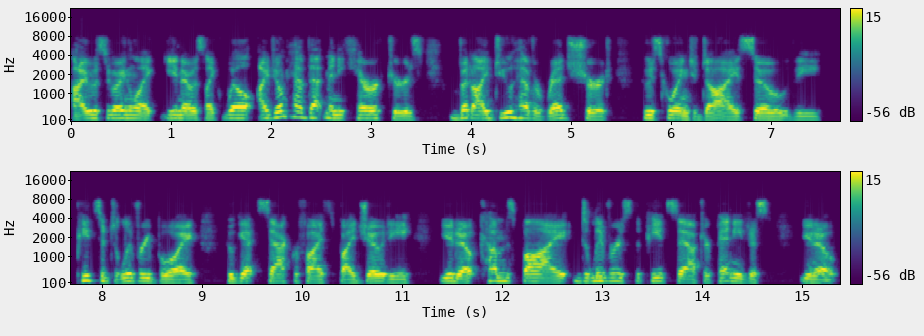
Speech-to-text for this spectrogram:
I was going like, you know, it's like, well, I don't have that many characters, but I do have a red shirt who's going to die. So the pizza delivery boy who gets sacrificed by Jody, you know, comes by, delivers the pizza after Penny just, you know,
